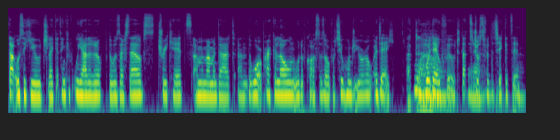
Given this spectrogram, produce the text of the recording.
that was a huge like I think if we added it up there was ourselves three kids and my mum and dad and the water park alone would have cost us over 200 euro a day wow. without food. That's yeah. just for the tickets in.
